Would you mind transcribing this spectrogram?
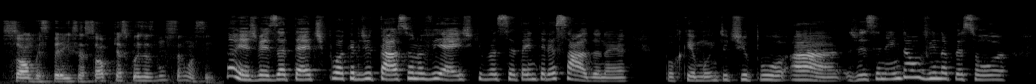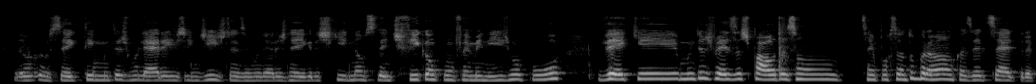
só, uma experiência só, porque as coisas não são assim. Não, e às vezes até, tipo, acreditar só no viés que você tá interessado, né? Porque muito, tipo, ah, às vezes você nem tá ouvindo a pessoa. Eu, eu sei que tem muitas mulheres indígenas e mulheres negras que não se identificam com o feminismo por ver que muitas vezes as pautas são 100% brancas, etc.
